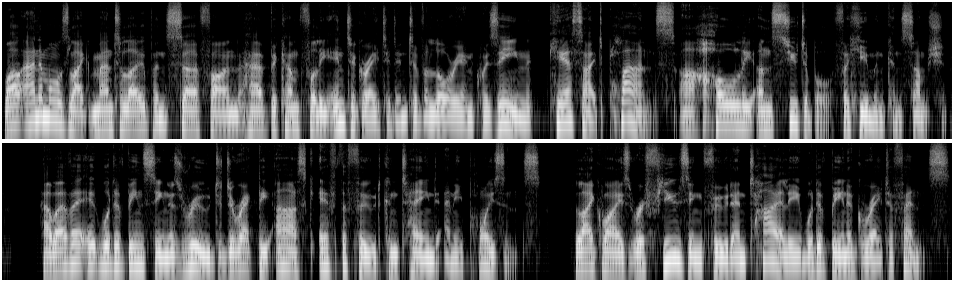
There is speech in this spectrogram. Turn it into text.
While animals like mantelope and surfon have become fully integrated into Valorian cuisine, Kehrseite plants are wholly unsuitable for human consumption. However, it would have been seen as rude to directly ask if the food contained any poisons. Likewise, refusing food entirely would have been a great offence.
